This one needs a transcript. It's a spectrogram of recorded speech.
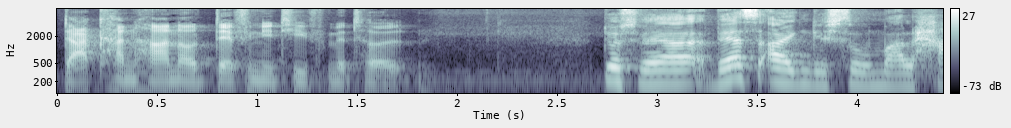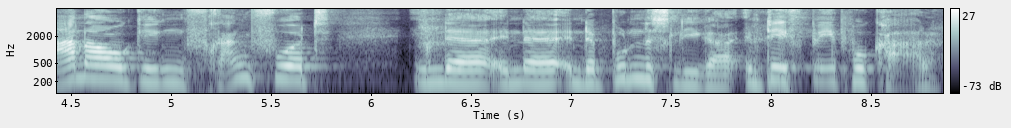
da kann Hanau definitiv mithalten. Das wäre es eigentlich so mal Hanau gegen Frankfurt in der, in der, in der Bundesliga, im DFB-Pokal.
